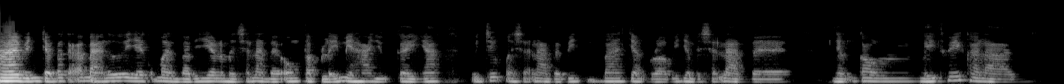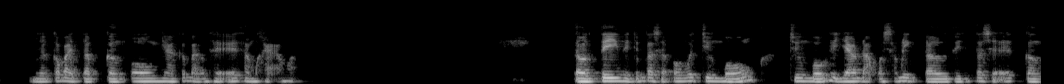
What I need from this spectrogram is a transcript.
Hi, mình chào tất cả các bạn đến với video của mình và video là mình sẽ làm về ôn tập lý 12 dự kỳ nha. Bữa trước mình sẽ làm về ba trận rồi, bây giờ mình sẽ làm về những câu lý thuyết hay là những có bài tập cần ôn nha, các bạn có thể tham khảo ạ. Đầu tiên thì chúng ta sẽ ôn với chương 4. Chương 4 thì dao động và sóng điện từ thì chúng ta sẽ cần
